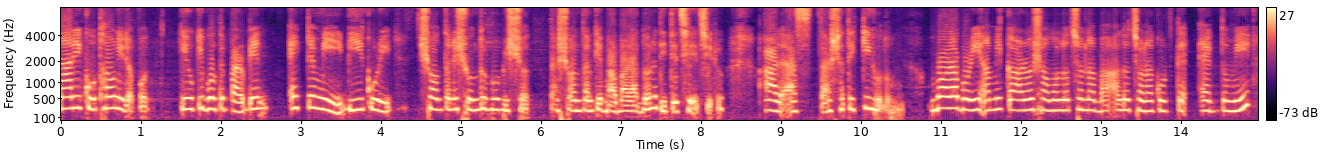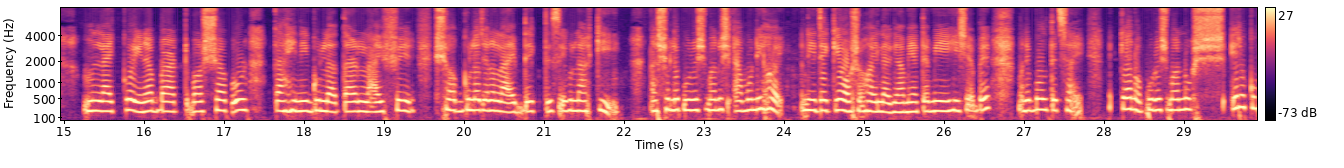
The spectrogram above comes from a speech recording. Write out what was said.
নারী কোথাও নিরাপদ। কেউ কি বলতে পারবেন? একটা মেয়ে বিয়ে করে সন্তানের সুন্দর ভবিষ্যৎ তার সন্তানকে বাবার আদরে দিতে চেয়েছিল। আর আজ তার সাথে কি হলো? বরাবরই আমি কারও সমালোচনা বা আলোচনা করতে একদমই লাইক করি না বাট বর্ষাপুর কাহিনীগুলা, তার লাইফের সবগুলা যেন লাইভ দেখতেছি, এগুলা কি? আসলে পুরুষ মানুষ এমনই হয়, নিজেকে অসহায় লাগে। আমি একটা মেয়ে হিসেবে মানে বলতে চাই কেন? পুরুষ মানুষ এরকম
